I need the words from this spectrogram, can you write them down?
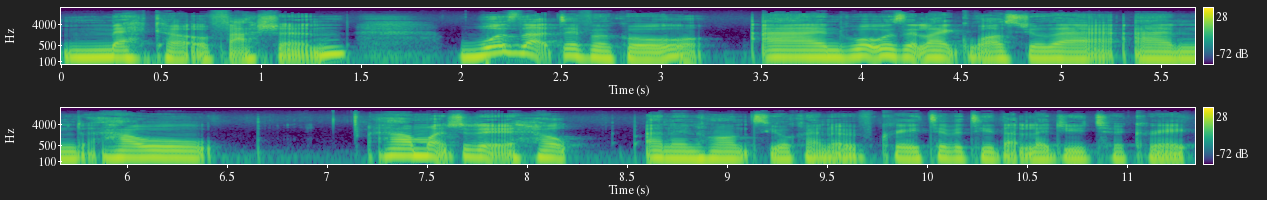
mecca of fashion. Was that difficult? And what was it like whilst you're there? And how how much did it help and enhance your kind of creativity that led you to create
